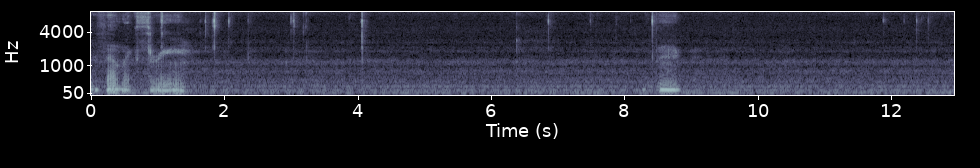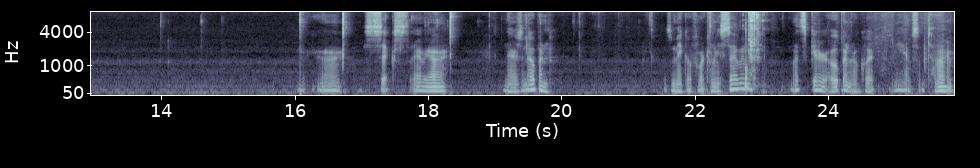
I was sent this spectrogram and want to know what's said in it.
I felt like three. Back. There we are. Six. There we are. And there's an open. Let's Mako 427. Let's get her open real quick. We have some time.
